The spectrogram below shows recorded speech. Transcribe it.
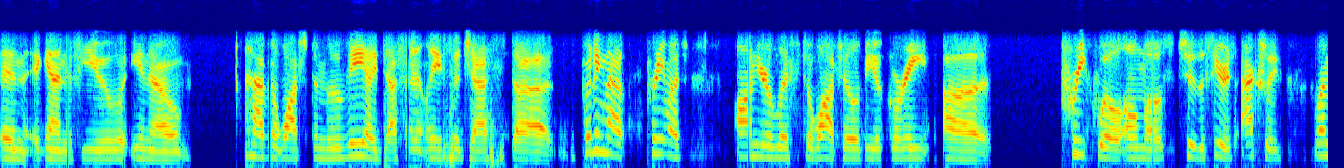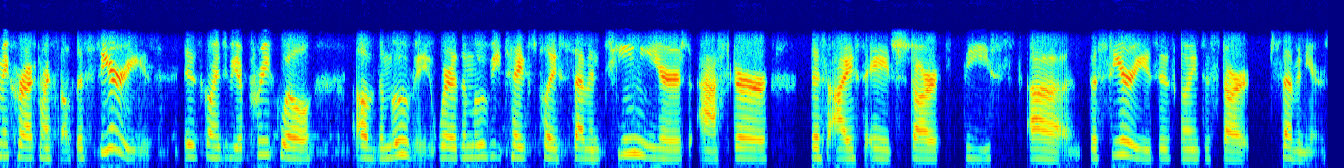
and again, if you you know haven't watched the movie, I definitely suggest uh, putting that pretty much on your list to watch. It'll be a great uh, prequel almost to the series. Actually, let me correct myself. The series is going to be a prequel of the movie, where the movie takes place 17 years after this ice age starts. The uh, the series is going to start seven years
